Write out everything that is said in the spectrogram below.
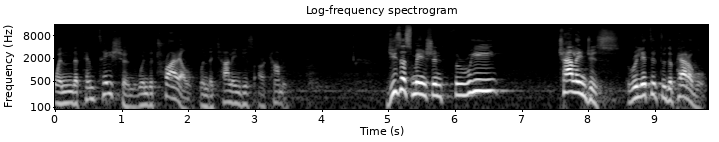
when the temptation, when the trial, when the challenges are coming. Jesus mentioned three challenges related to the parable.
